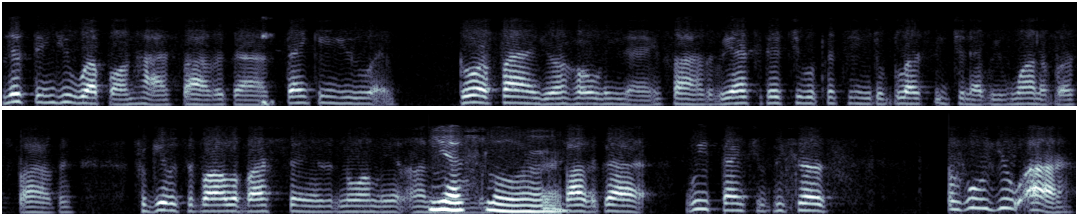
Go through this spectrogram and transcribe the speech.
lifting you up on high, Father God, thanking you and glorifying your holy name, Father. We ask that you will continue to bless each and every one of us, Father. Forgive us of all of our sins, knowingly and unknowingly. Yes, Lord. Father God, we thank you because of who you are.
